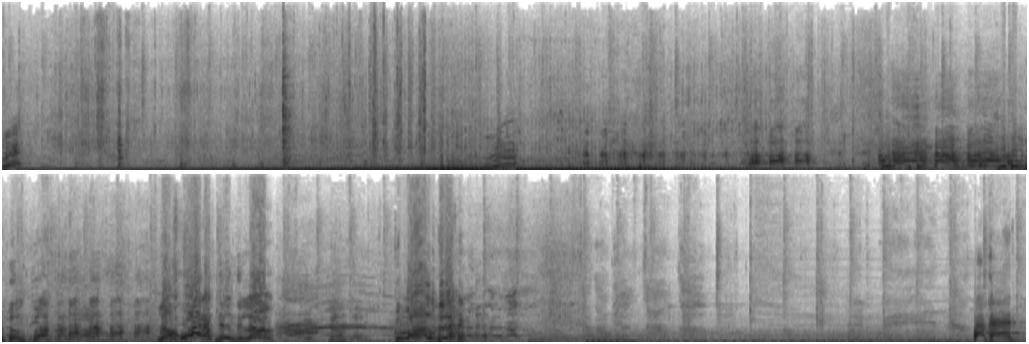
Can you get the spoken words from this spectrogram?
Weh. Goblok banget. Lah kuat aja ndelong. Kulalek. Paket.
